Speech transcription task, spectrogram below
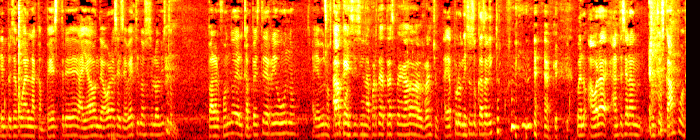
Empecé a jugar en la campestre, allá donde ahora es el Cebeti, no sé si lo has visto. Para el fondo del campestre de Río 1, allá había unos Ah, ok, campos. sí, sí, en la parte de atrás pegado al rancho. Allá por donde hizo su casa Víctor. Bueno, ahora antes eran muchos campos.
